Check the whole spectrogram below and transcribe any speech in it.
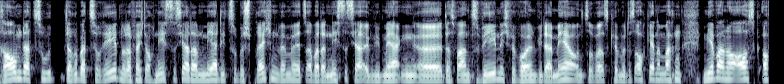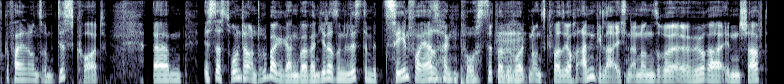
Raum dazu, darüber zu reden oder vielleicht auch nächstes Jahr dann mehr die zu besprechen. Wenn wir jetzt aber dann nächstes Jahr irgendwie merken, äh, das waren zu wenig, wir wollen wieder mehr und sowas, können wir das auch gerne machen. Mir war noch aufgefallen in unserem Discord, ähm, ist das drunter und drüber gegangen, weil wenn jeder so eine Liste mit zehn Vorhersagen postet, weil mhm. wir wollten uns quasi auch angleichen an unsere äh, Hörerinnenschaft,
